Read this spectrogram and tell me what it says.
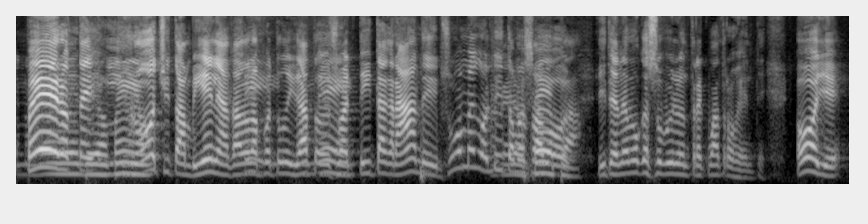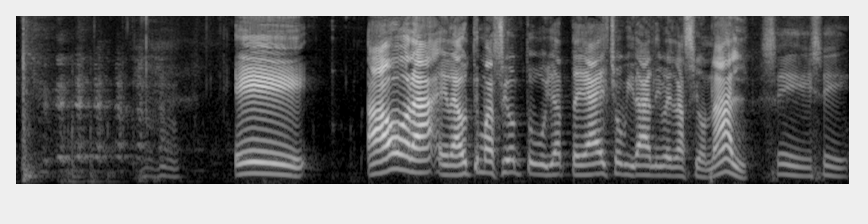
sí, Pero te, y. Rochi también le han dado la oportunidad a todos esos artistas grandes. Súbame gordito, por favor. sepa. Y tenemos que subirlo entre cuatro gente. Oye, eh, ahora en la última acción tuya te ha hecho viral a nivel nacional. Sí, sí.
